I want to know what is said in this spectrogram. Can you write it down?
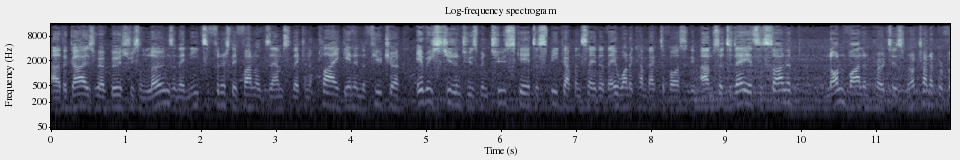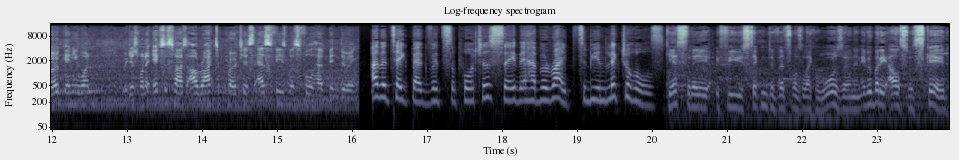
uh, the guys who have bursaries and loans and they need to finish their final exams so they can apply again in the future. Every student who's been too scared to speak up and say that they want to come back to varsity. Um, so today it's a silent, non-violent protest. We're not trying to provoke anyone. We just want to exercise our right to protest as Fees Must Fall have been doing. Other Take Back Wits supporters say they have a right to be in lecture halls. Yesterday, if you stepped into Wits was like a war zone and everybody else was scared,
